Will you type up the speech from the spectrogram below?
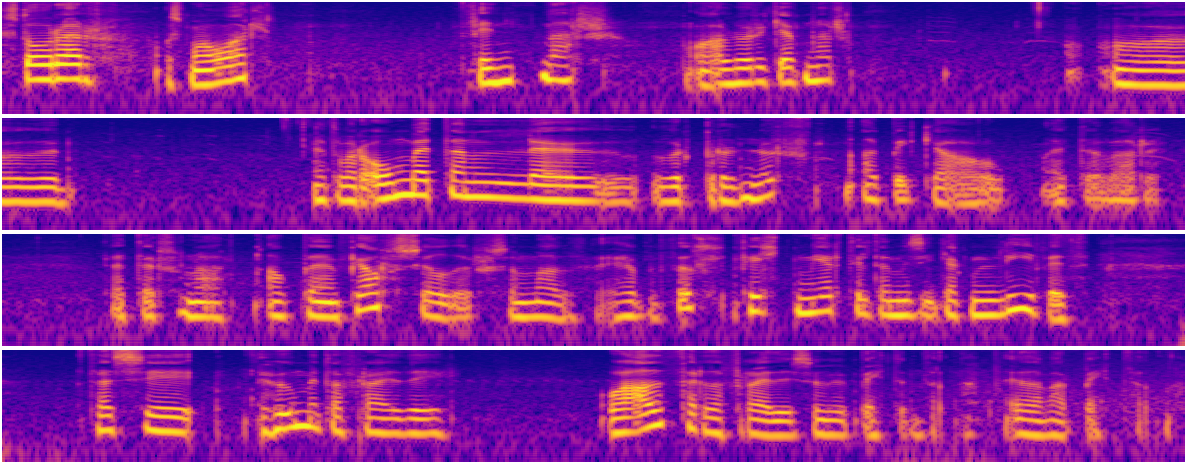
stórar og smáar fyndnar og alvörugefnar. Og þetta var ómetanlegur brunnur að byggja á. Þetta var þetta er svona ákveðin fjársjóður sem að hefur fyllt mér til dæmis í gegnum lífið þessi hugmyndafræði og aðferðafræði sem við beittum þarna eða var beitt þarna.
